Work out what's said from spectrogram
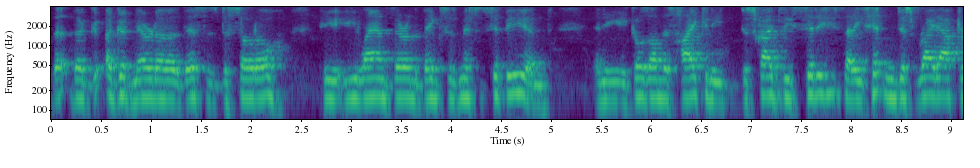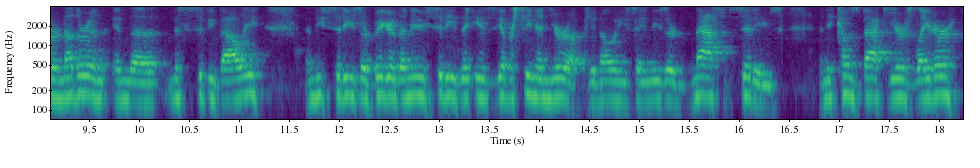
the, the a good narrative of this is DeSoto. He he lands there in the banks of Mississippi and and he goes on this hike and he describes these cities that he's hitting just right after another in, in the Mississippi Valley. And these cities are bigger than any city that he's ever seen in Europe. You know, he's saying these are massive cities. And he comes back years later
